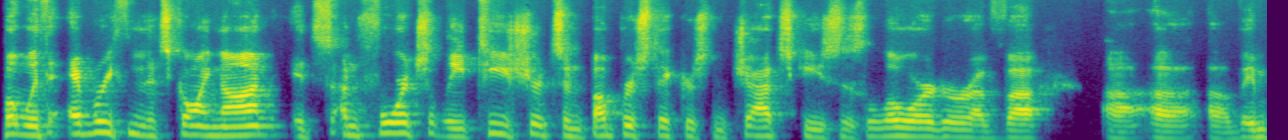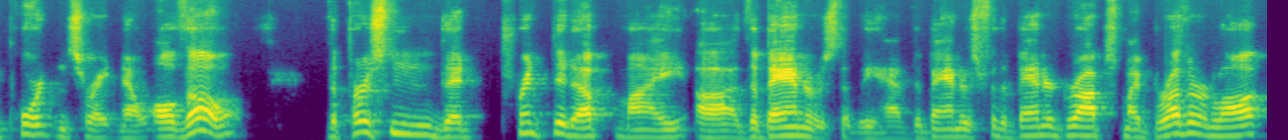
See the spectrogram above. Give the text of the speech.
but with everything that's going on, it's unfortunately T-shirts and bumper stickers and tchotchkes is low order of uh, uh, uh, of importance right now. Although the person that printed up my uh, the banners that we have, the banners for the banner drops, my brother-in-law,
